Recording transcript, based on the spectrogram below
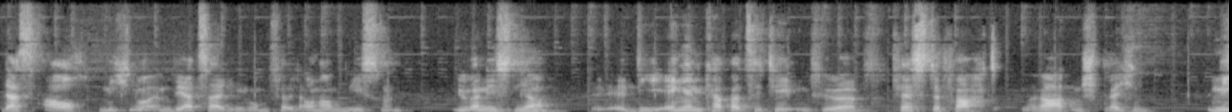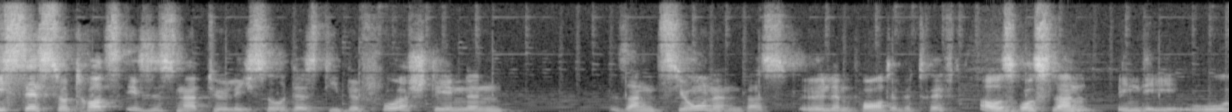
dass auch nicht nur im derzeitigen Umfeld, auch noch im nächsten und übernächsten Jahr die engen Kapazitäten für feste Frachtraten sprechen. Nichtsdestotrotz ist es natürlich so, dass die bevorstehenden Sanktionen, was Ölimporte betrifft, aus Russland in die EU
